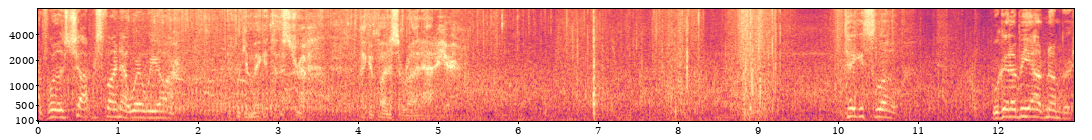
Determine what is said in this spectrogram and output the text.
before those choppers find out where we are. If we can make it to the strip, I can find us a ride out of here. Take it slow. We're gonna be outnumbered.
